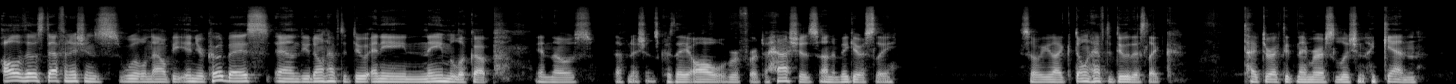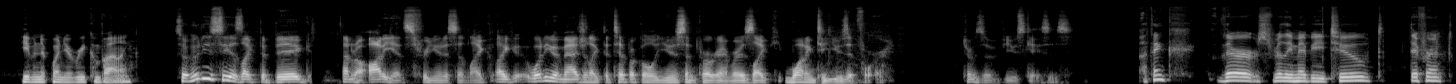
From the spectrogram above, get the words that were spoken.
all of those definitions will now be in your code base, and you don't have to do any name lookup in those definitions because they all refer to hashes unambiguously. So you like don't have to do this like type directed name resolution again, even when you're recompiling. So who do you see as like the big I don't know audience for Unison? Like like what do you imagine like the typical Unison programmer is like wanting to use it for in terms of use cases? I think there's really maybe two different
